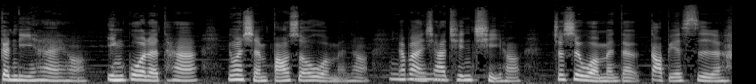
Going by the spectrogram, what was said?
更厉害哈，赢过了他，因为神保守我们哈，要不然下星期哈就是我们的告别式了，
